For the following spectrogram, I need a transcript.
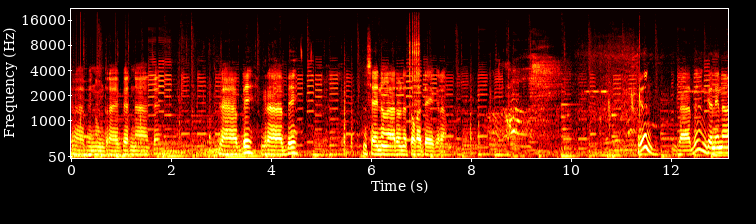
Grabe nung driver natin. Grabe, grabe. Masaya ng araw na to ka, Tegram. Yun. Grabe, ang galing ng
